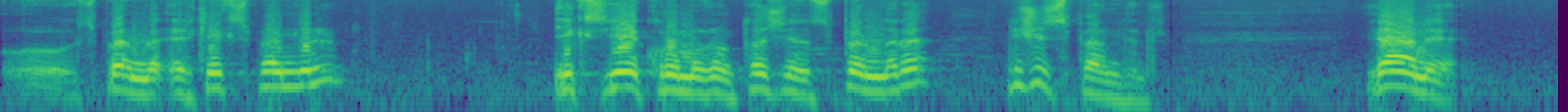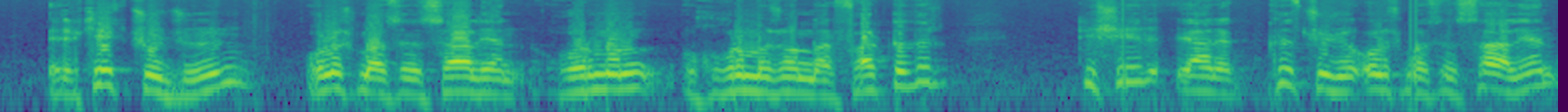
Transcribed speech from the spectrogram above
o, spermler erkek sperm denir. X, Y kromozomunu taşıyan spermlere dişi sperm denir. Yani erkek çocuğun oluşmasını sağlayan hormon kromozomlar farklıdır. Dişi yani kız çocuğun oluşmasını sağlayan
